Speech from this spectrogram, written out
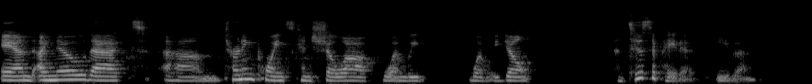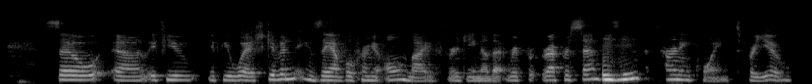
and I know that um, turning points can show up when we when we don't anticipate it even. So, uh, if you if you wish, give an example from your own life, Regina, that rep- represents mm-hmm. a turning point for you.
